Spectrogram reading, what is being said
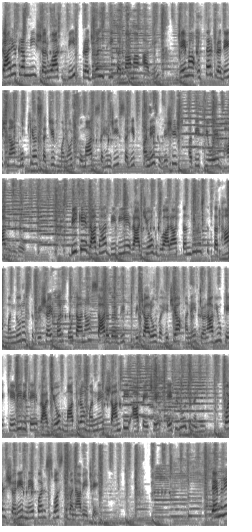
કાર્યક્રમની શરૂઆત દીપ પ્રજ્વલનથી કરવામાં આવી, જેમાં ઉત્તર પ્રદેશના મુખ્ય સચિવ મનોજ કુમાર સહેનજી સહિત અનેક વિશિષ્ટ અતિથિઓએ ભાગ લીધો. બીકે રાધા દીદીએ રાજયોગ દ્વારા તંદુરસ્ત તથા મંદુરસ્ત વિષય પર પોતાના સારગર્ભિત વિચારો વહેંચ્યા અને જણાવ્યું કે કેવી રીતે રાજયોગ માત્ર મનને શાંતિ આપે છે એટલું જ નહીં, પણ શરીરને પણ સ્વસ્થ બનાવે છે. તેમણે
